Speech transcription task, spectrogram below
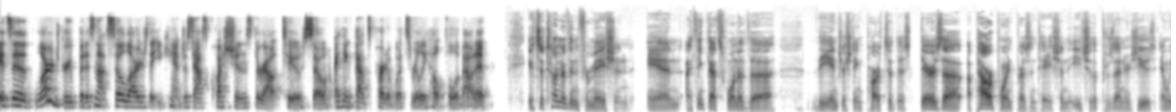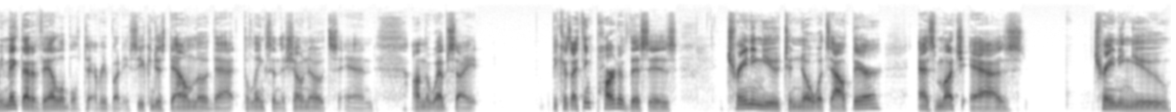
it's a large group but it's not so large that you can't just ask questions throughout too so i think that's part of what's really helpful about it it's a ton of information and i think that's one of the the interesting parts of this. There's a, a, PowerPoint presentation that each of the presenters use, and we make that available to everybody. So you can just download that, the links in the show notes and on the website. Because I think part of this is training you to know what's out there as much as training you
